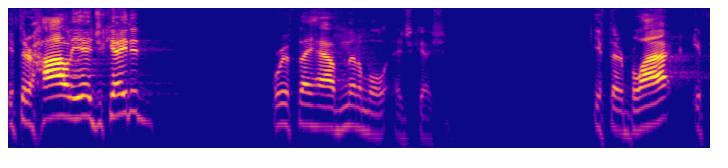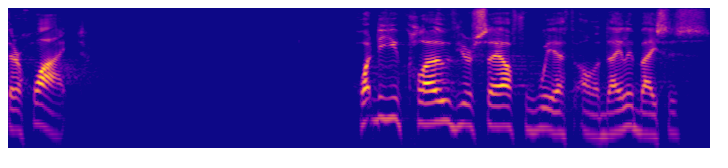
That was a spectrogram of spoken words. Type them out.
If they're highly educated or if they have minimal education? If they're black, if they're white? What do you clothe yourself with on a daily basis?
